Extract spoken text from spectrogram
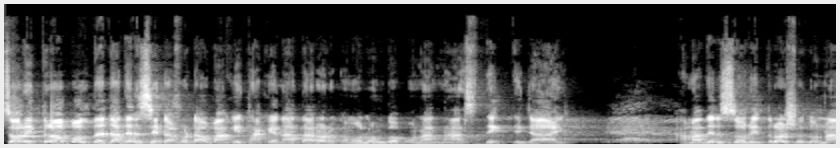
চরিত্র বলতে যাদের সেটা ফোটাও বাকি থাকে না তার ওরকম উলঙ্গপনা নাচ দেখতে যায়। আমাদের চরিত্র শুধু না,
